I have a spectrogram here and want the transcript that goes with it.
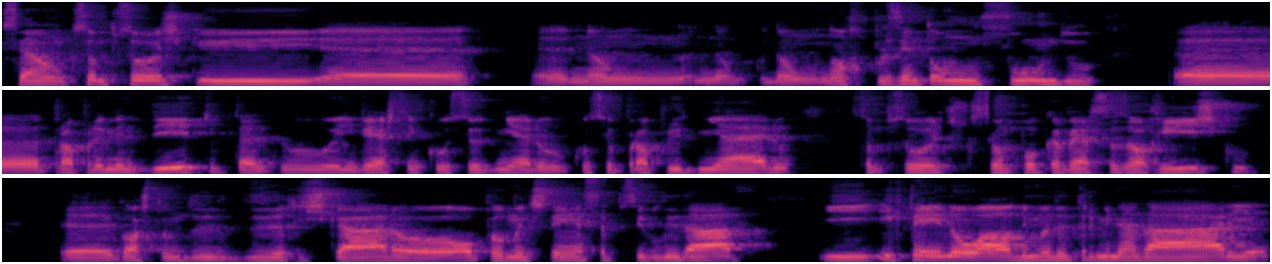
que são, que são pessoas que uh, não, não, não, não, representam um fundo uh, propriamente dito, portanto, investem com o seu dinheiro, com o seu próprio dinheiro, são pessoas que são pouco aversas ao risco uh, gostam de, de arriscar ou, ou, pelo menos têm essa possibilidade e, e que têm know-how de uma determinada área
